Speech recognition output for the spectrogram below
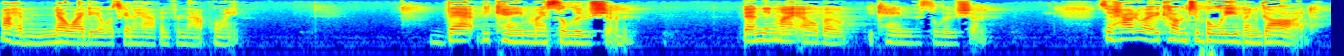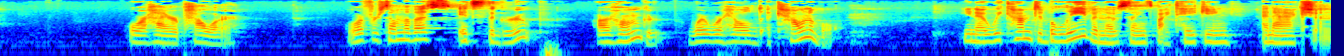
I have no idea what's going to happen from that point. That became my solution. Bending my elbow became the solution. So how do I come to believe in God or a higher power? Or for some of us, it's the group, our home group, where we're held accountable you know, we come to believe in those things by taking an action.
